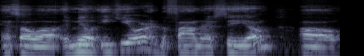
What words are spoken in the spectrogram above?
And so, uh, Emil Ekiyor, the founder and CEO, uh,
